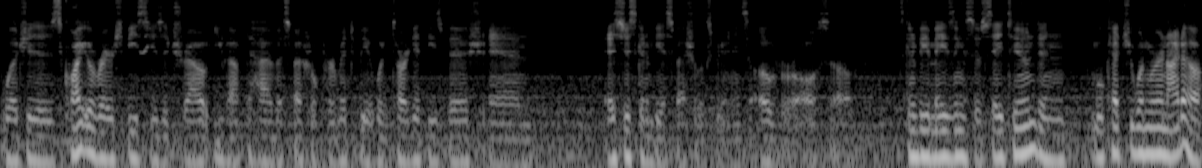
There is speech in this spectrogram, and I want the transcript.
which is quite a rare species of trout. You have to have a special permit to be able to target these fish, and it's just to be a special experience overall. So it's to be amazing. So stay tuned, and we'll catch you when we're in Idaho.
